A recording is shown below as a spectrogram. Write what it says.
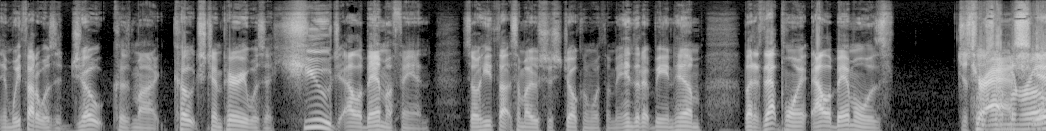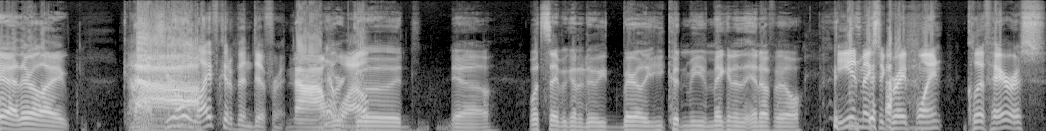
and we thought it was a joke because my coach Tim Perry was a huge Alabama fan, so he thought somebody was just joking with him. It ended up being him, but at that point, Alabama was Just trash. Yeah, they're like, Gosh, nah, your whole life could have been different. Nah, we're wild? good. Yeah. What's Saban gonna do? He barely he couldn't even make it in the NFL. Ian makes a great point. Cliff Harris,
